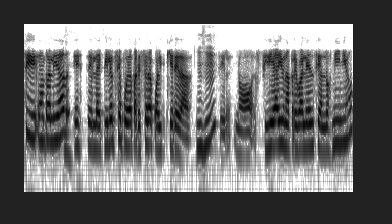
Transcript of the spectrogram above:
Sí, en realidad este, la epilepsia puede aparecer a cualquier edad. Uh -huh. Es decir, no, si hay una prevalencia en los niños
